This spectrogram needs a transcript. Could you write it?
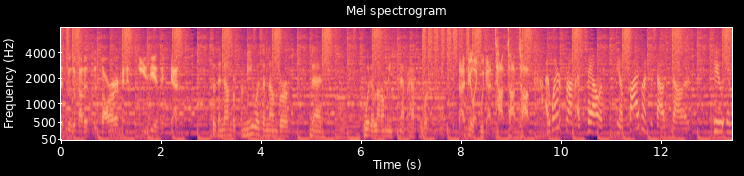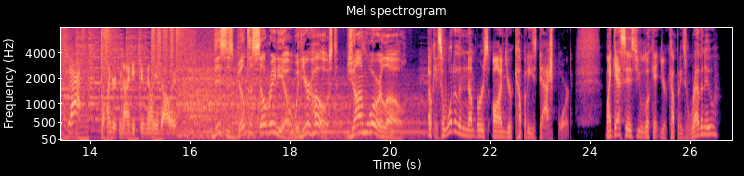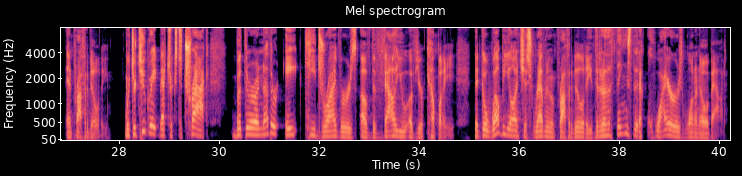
this was about as bizarre and as easy as it gets. So the number for me was a number that would allow me to never have to work. I feel like we got top, top, top. I went from a sale of you know five hundred thousand dollars to in debt. $192 million. This is Built to Sell Radio with your host, John Warrillow. Okay, so what are the numbers on your company's dashboard? My guess is you look at your company's revenue and profitability, which are two great metrics to track, but there are another eight key drivers of the value of your company that go well beyond just revenue and profitability that are the things that acquirers want to know about.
